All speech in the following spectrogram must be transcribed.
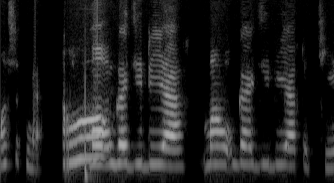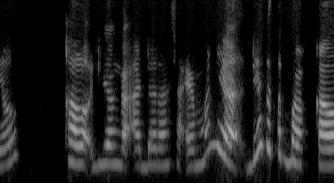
Maksud nggak? Oh, Mau gaji dia mau gaji dia kecil, kalau dia nggak ada rasa eman ya dia tetap bakal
